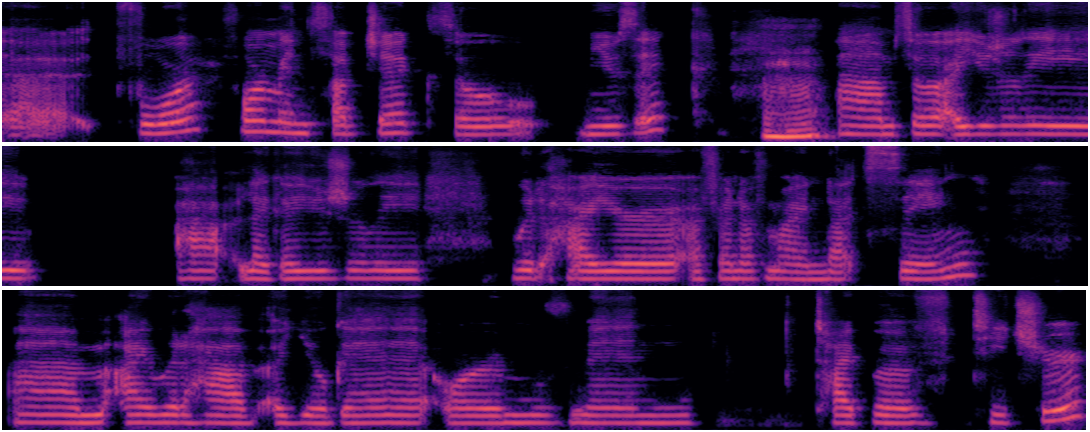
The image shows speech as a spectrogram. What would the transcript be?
uh, four four main subjects. So music. Uh-huh. Um, so I usually, uh, like I usually would hire a friend of mine that sing um, I would have a yoga or movement type of teacher.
